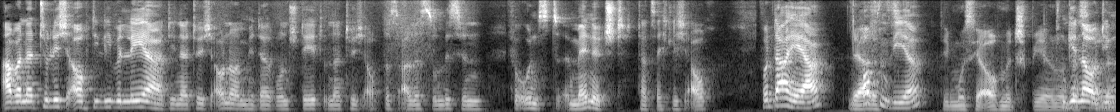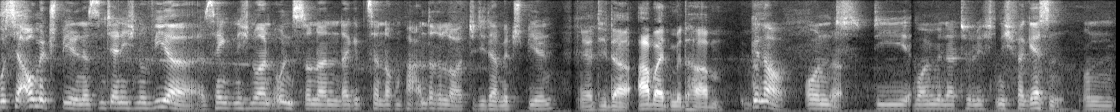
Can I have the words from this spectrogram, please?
Aber natürlich auch die liebe Lea, die natürlich auch noch im Hintergrund steht und natürlich auch das alles so ein bisschen für uns managt, tatsächlich auch. Von daher ja, hoffen das, wir. Die muss ja auch mitspielen. genau, die muss ja auch mitspielen. Es sind ja nicht nur wir. Es hängt nicht nur an uns, sondern da gibt es ja noch ein paar andere Leute, die da mitspielen. Ja, die da Arbeit mit haben. Genau. Und ja. die wollen wir natürlich nicht vergessen. Und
